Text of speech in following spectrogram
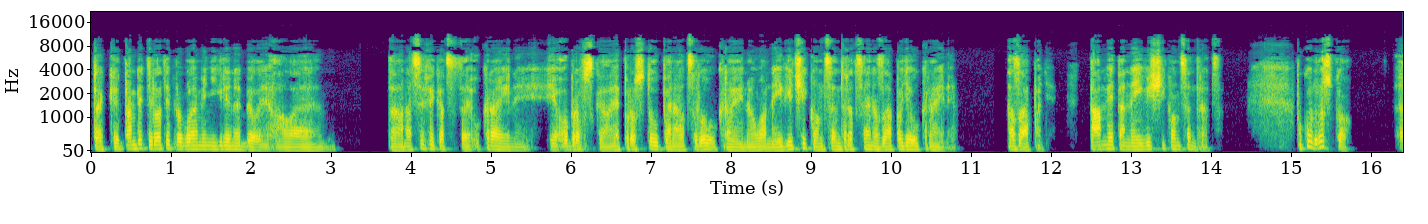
tak tam by tyhle ty problémy nikdy nebyly, ale ta nacifikace té Ukrajiny je obrovská, je prostoupená celou Ukrajinou a největší koncentrace je na západě Ukrajiny. Na západě. Tam je ta nejvyšší koncentrace. Pokud Rusko eh,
